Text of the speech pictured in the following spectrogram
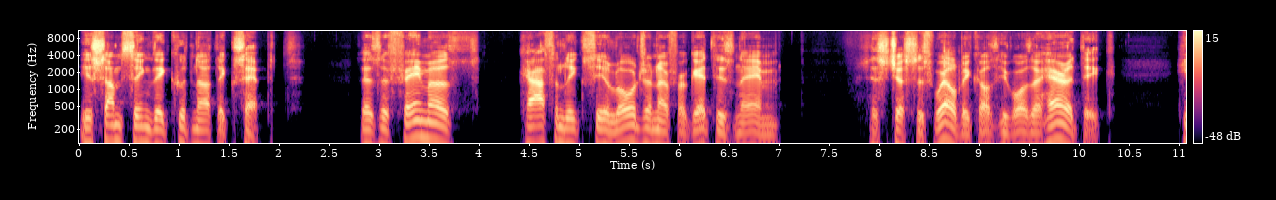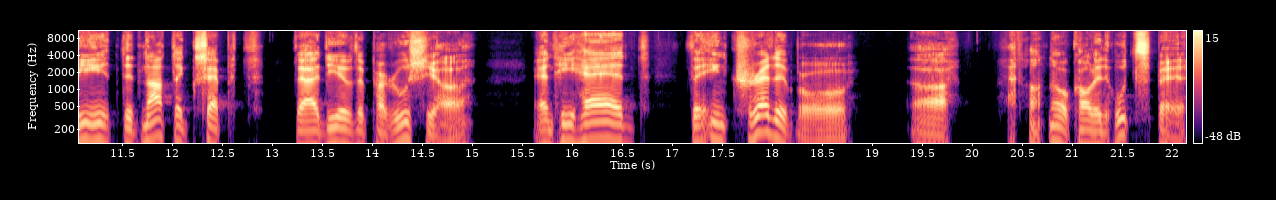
is something they could not accept. There's a famous Catholic theologian, I forget his name, it's just as well because he was a heretic. He did not accept the idea of the parousia, and he had the incredible, uh, I don't know, call it chutzpah,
